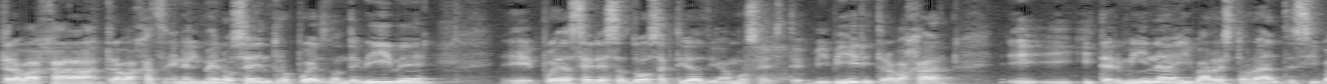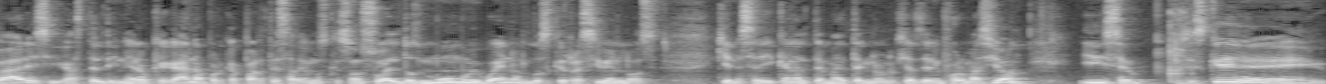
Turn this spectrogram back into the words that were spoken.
trabaja, trabaja en el mero centro, pues, donde vive, eh, puede hacer esas dos actividades, digamos, este, vivir y trabajar, y, termina y va a restaurantes y bares y gasta el dinero que gana, porque aparte sabemos que son sueldos muy, muy buenos los que reciben los quienes se dedican al tema de tecnologías de la información. Y dice, pues es que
